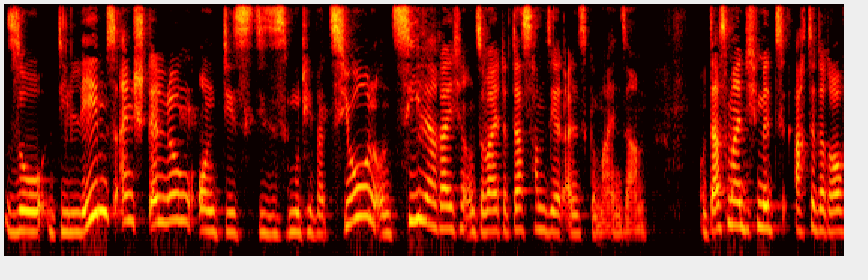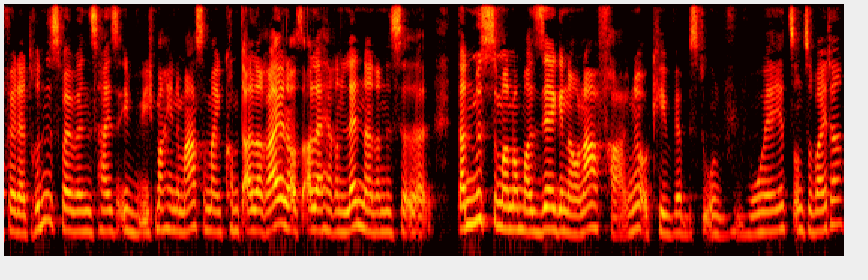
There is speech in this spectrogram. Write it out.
so die Lebenseinstellung und dies, dieses Motivation und Ziel erreichen und so weiter, das haben sie halt alles gemeinsam. Und das meinte ich mit, achte darauf, wer da drin ist, weil wenn es heißt, ich mache hier eine Mastermind, kommt alle rein aus aller Herren Länder, dann ist, dann müsste man nochmal sehr genau nachfragen, ne? okay, wer bist du und woher jetzt und so weiter.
